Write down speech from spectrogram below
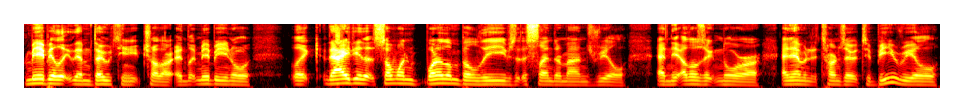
maybe like them doubting each other, and like maybe you know, like the idea that someone, one of them believes that the Slender Man's real, and the others ignore her, and then when it turns out to be real,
